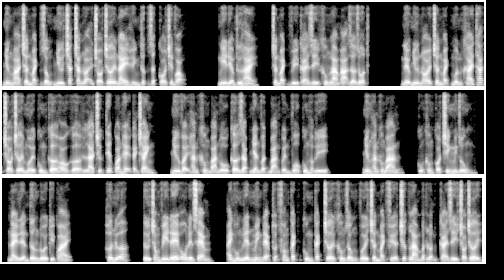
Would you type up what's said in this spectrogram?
Nhưng mà trần mạch giống như chắc chắn loại trò chơi này hình thức rất có triển vọng. Nghi điểm thứ hai, trần mạch vì cái gì không làm ạ dơ dốt nếu như nói trần mạch muốn khai thác trò chơi mới cùng cờ og là trực tiếp quan hệ cạnh tranh, như vậy hắn không bán ổ cờ dạp nhân vật bản quyền vô cùng hợp lý. Nhưng hắn không bán, cũng không có chính mình dùng, này liền tương đối kỳ quái. Hơn nữa, từ trong video đến xem, anh hùng liên minh đẹp thuật phong cách cùng cách chơi không giống với trần mạch phía trước làm bất luận cái gì trò chơi.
